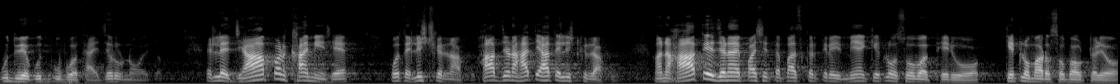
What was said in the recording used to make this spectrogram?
ઉદ્વેગ ઊભો થાય, જરૂર ન હોય તો. એટલે જ્યાં પણ ખામી છે, પોતે લિસ્ટ કરી નાખવું સાત જણા હાથે હાથે લિસ્ટ કરી રાખવું અને હાથે જણાએ પાછી તપાસ કરતી રહી, મેં કેટલો સ્વભાવ ફેર્યો, કેટલો મારો સ્વભાવ ટળ્યો.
